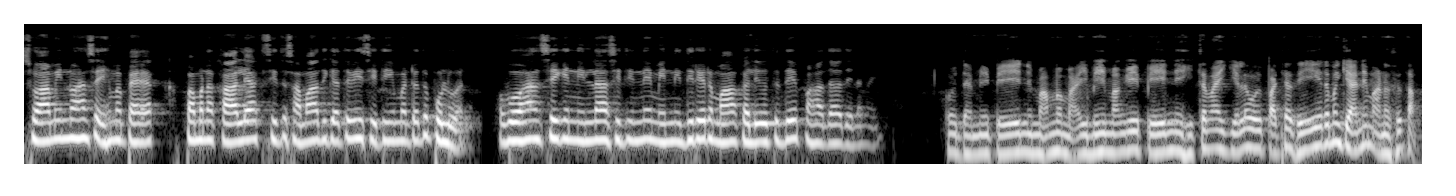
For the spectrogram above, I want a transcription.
ස්වාමින් වහන්සේ එහෙම පැයක් පමණ කාලයක් සිත සමාධිගත වී සිටීමටද පුළුවන්. ඔබ වහන්සේගෙන් ඉල්ලා සිටින්නේ මෙන් ඉදිරියට මා කළ යුතු දේ පහදා දෙනමයි. ඔය දැන් මේ පේන්නේ මමමයි මේ මගේ පේන්නේ හිතමයි කියලා ওই පච තේරම කියන්නේ මනස තමයි.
